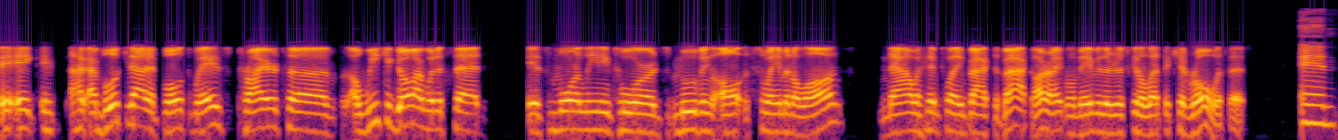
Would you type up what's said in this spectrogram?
it, it, it, I've looked at it both ways. Prior to a week ago, I would have said it's more leaning towards moving all Swayman along. Now with him playing back to back, all right, well maybe they're just going to let the kid roll with it. And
